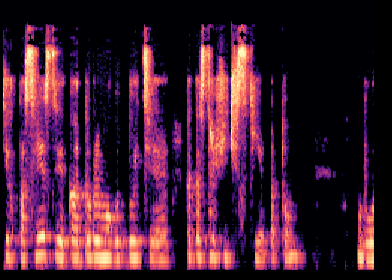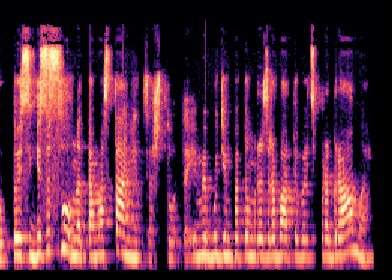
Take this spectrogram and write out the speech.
тех последствий, которые могут быть э, катастрофические потом. Вот. То есть, безусловно, там останется что-то, и мы будем потом разрабатывать программы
